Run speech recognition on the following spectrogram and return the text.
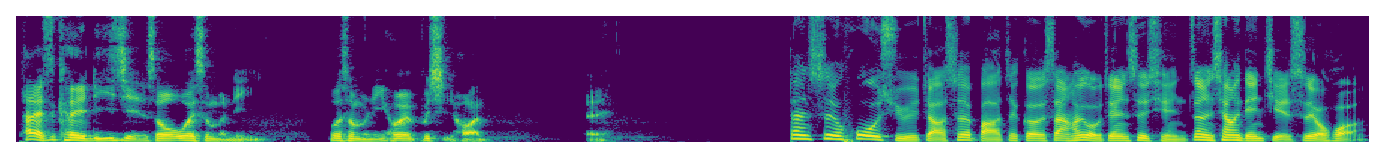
他也是可以理解说为什么你为什么你会不喜欢。对，但是或许假设把这个删好友这件事情正向一点解释的话，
